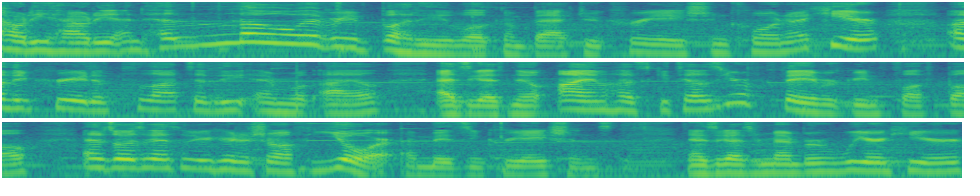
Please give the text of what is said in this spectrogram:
Howdy, howdy, and hello everybody! Welcome back to Creation Corner here on the creative plots of the Emerald Isle. As you guys know, I am HuskyTalez, your favorite green fluff ball, and as always guys, we are here to show off your amazing creations. And as you guys remember, we are here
